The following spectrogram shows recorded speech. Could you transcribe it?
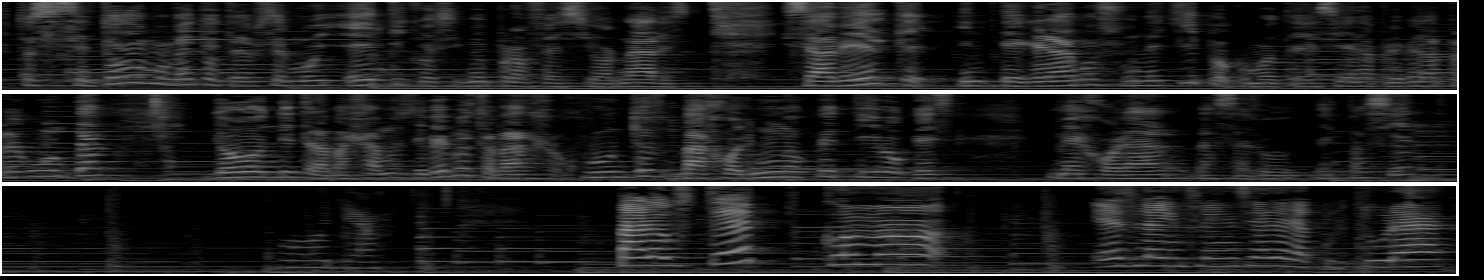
Entonces, en todo momento tenemos que ser muy éticos y muy profesionales. Saber que integramos un equipo, como te decía en la primera pregunta, donde trabajamos, debemos trabajar juntos bajo el mismo objetivo que es mejorar la salud del paciente. Oh, ya. Para usted, ¿cómo es la influencia de la cultura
